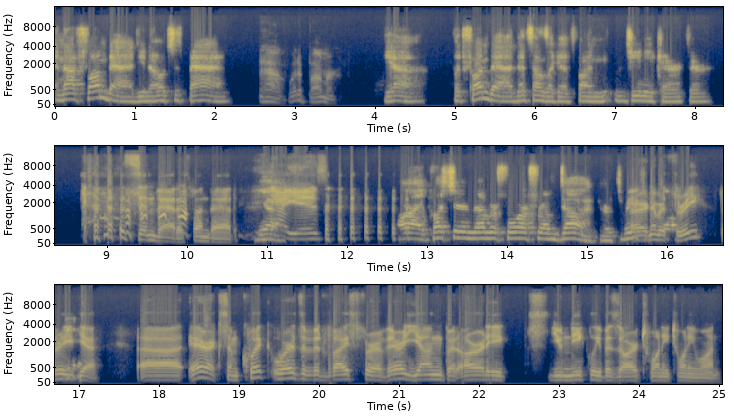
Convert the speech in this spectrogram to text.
and not fun bad you know it's just bad oh, what a bummer. yeah but fun bad that sounds like a fun genie character Sinbad is fun bad. Yeah. Yeah, he is. all right question number four from doug or three Or number three? Three, yeah. Uh, Eric, some quick words of advice for a very young but already uniquely bizarre 2021.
